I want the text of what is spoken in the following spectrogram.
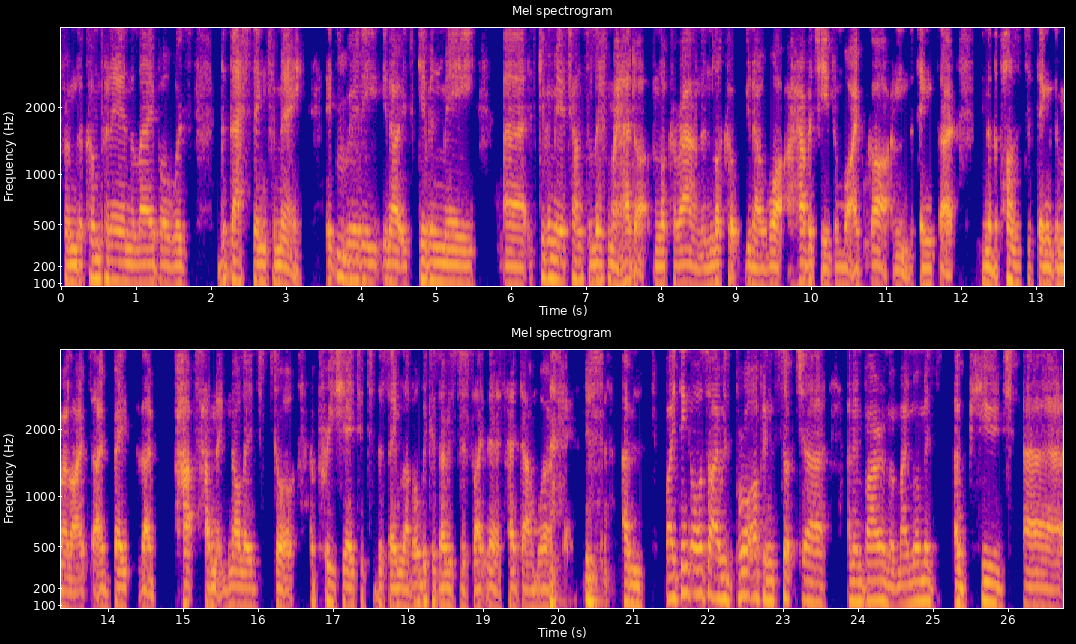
from the company and the label was the best thing for me. It's mm. really you know it's given me uh, it's given me a chance to lift my head up and look around and look at you know what I have achieved and what I've got and the things that you know the positive things in my life that I ba- that I perhaps hadn't acknowledged or appreciated to the same level because I was just like this, head down working. um, but I think also I was brought up in such a, an environment. My mum is a huge, uh,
